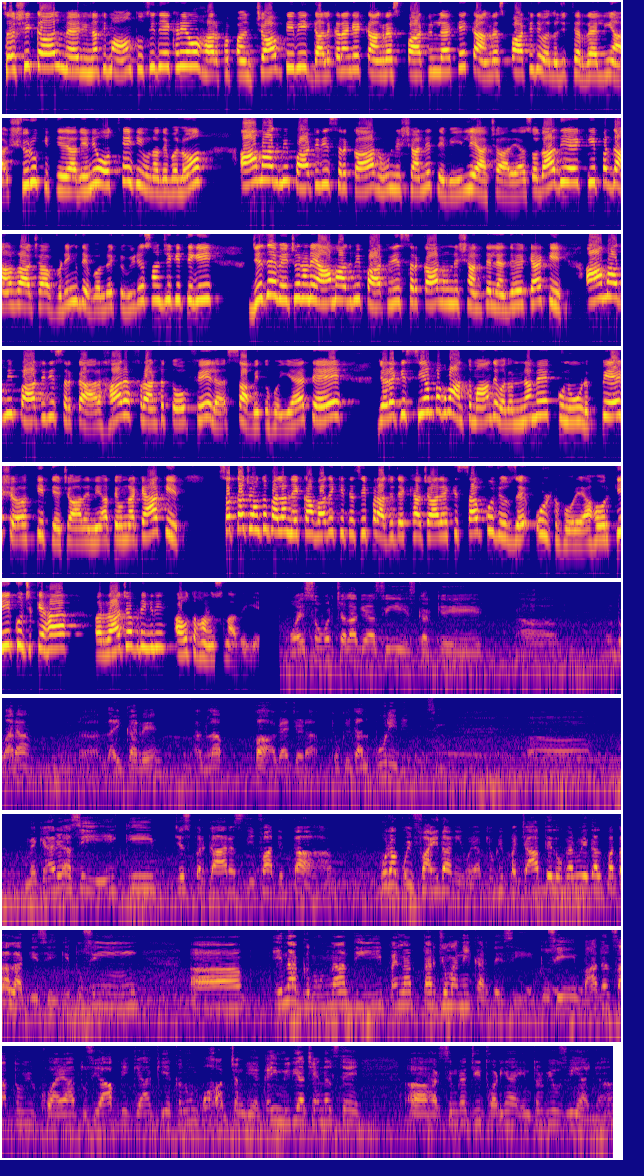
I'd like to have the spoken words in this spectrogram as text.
ਸਤਿ ਸ਼੍ਰੀ ਅਕਾਲ, ਮੈਂ ਰੀਨਾ ਤਿਮਾਨ ਤੁਸੀਂ ਦੇਖ ਰਹੇ ਹੋ ਹਰਫ ਪੰਜਾਬ ਟੀਵੀ। ਗੱਲ ਕਰਾਂਗੇ ਕਾਂਗਰਸ ਪਾਰਟੀ ਨੂੰ ਲੈ ਕੇ। ਕਾਂਗਰਸ ਪਾਰਟੀ ਦੇ ਵੱਲੋਂ ਜਿੱਥੇ ਰੈਲੀਆਂ ਸ਼ੁਰੂ ਕੀਤੀਆਂ ਜਾ ਰਹੀਆਂ ਨੇ, ਉੱਥੇ ਹੀ ਉਹਨਾਂ ਦੇ ਵੱਲੋਂ ਆਮ ਆਦਮੀ ਪਾਰਟੀ ਦੀ ਸਰਕਾਰ ਨੂੰ ਨਿਸ਼ਾਨੇ ਤੇ ਵੀ ਲਿਆ ਜਾ ਰਿਹਾ। ਸੋ ਦੱਸਦੀ ਹੈ ਕਿ ਪ੍ਰਧਾਨ ਰਾਜਾ ਵੜਿੰਗ ਦੇ ਵੱਲੋਂ ਇੱਕ ਵੀਡੀਓ ਸਾਂਝੀ ਕੀਤੀ ਗਈ, ਜਿਸ ਦੇ ਵਿੱਚ ਉਹਨਾਂ ਨੇ ਆਮ ਆਦਮੀ ਪਾਰਟੀ ਦੀ ਸਰਕਾਰ ਨੂੰ ਨਿਸ਼ਾਨੇ ਤੇ ਲੈਂਦੇ ਹੋਏ ਕਿਹਾ ਕਿ ਆਮ ਆਦਮੀ ਪਾਰਟੀ ਦੀ ਸਰਕਾਰ ਹਰ ਫਰੰਟ ਤੋਂ ਫੇਲ ਸਾਬਿਤ ਹੋਈ ਹੈ ਤੇ ਜਿਹੜਾ ਕਿ ਸੀਐਮ ਭਗਵੰਤ ਮਾਨ ਦੇ ਵੱਲੋਂ ਨਵੇਂ ਕਾਨੂੰਨ ਪੇਸ਼ ਕੀਤੇ ਜਾ ਰਹੇ ਨੇ ਅਤੇ ਉਹਨਾਂ ਕਿਹਾ ਕਿ ਸੱਤਾ ਚੋਣ ਤੋਂ ਪਹਿਲਾਂ ਨੇਕਾਂ ਵਾਅਦੇ ਕੀਤੇ ਸੀ, ਪਰ ਅੱਜ ਦੇਖਿਆ ਜਾ ਰਿਹਾ ਕਿ ਸਭ ਕੁਝ ਉਸ ਦੇ ਉਲਟ ਹੋ ਰਿਹਾ। ਹੋਰ ਕੀ ਕੁਝ ਕਿਹਾ ਰਾਜਾ ਵੜਿੰਗ ਨੇ? ਆਓ ਤੁਹਾਨੂੰ ਸੁਣਾ ਦਈਏ। ਵੌਇਸ ਓਵਰ ਚਲਾ ਗਿਆ ਸੀ, ਇਸ ਕਰਕੇ ਹੁਣ ਦੁਬਾਰਾ ਲਾਈਵ ਕਰ ਰਹੇ ਹਾਂ। ਅਗਲਾ ਭਾਗ ਹੈ ਜਿਹੜਾ, ਕਿਉਂਕਿ ਗੱਲ ਪੂਰੀ ਨਹੀਂ ਹੋਈ ਸੀ। ਮੈਂ ਕਹਿ ਰਿਹਾ ਸੀ ਕਿ ਜਿਸ ਪ੍ਰਕਾਰ ਅਸਤੀਫਾ ਦਿੱਤਾ, ਉਹਦਾ ਕੋਈ ਫਾਇਦਾ ਨਹੀਂ ਹੋਇਆ, ਕਿਉਂਕਿ ਪੰਜਾਬ ਦੇ ਲੋਕਾਂ ਨੂੰ ਇਹ ਗੱਲ ਪਤਾ ਲੱਗ ਗਈ ਸੀ ਕਿ ਤੁਸੀਂ ਇਹਨਾਂ ਕਾਨੂੰਨਾਂ ਦੀ ਪਹਿਲਾਂ ਤਰਜਮਾਨੀ ਕਰਦੇ ਸੀ। ਤੁਸੀਂ ਬਾਦਲ ਸਾਹਿਬ ਤੋਂ ਵੀ ਖਵਾਇਆ ਤੁਸੀਂ ਆਪ ਵੀ ਕਿਹਾ ਕਿ ਇਹ ਕਾਨੂੰਨ ਬਹੁਤ ਚੰਗੇ ਹੈ ਕਈ ਮੀਡੀਆ ਚੈਨਲਸ ਤੇ ਹਰਸਿਮਰਤ ਜੀ, ਤੁਹਾਡੀਆਂ ਇੰਟਰਵਿਊਜ਼ ਵੀ ਆਈਆਂ।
